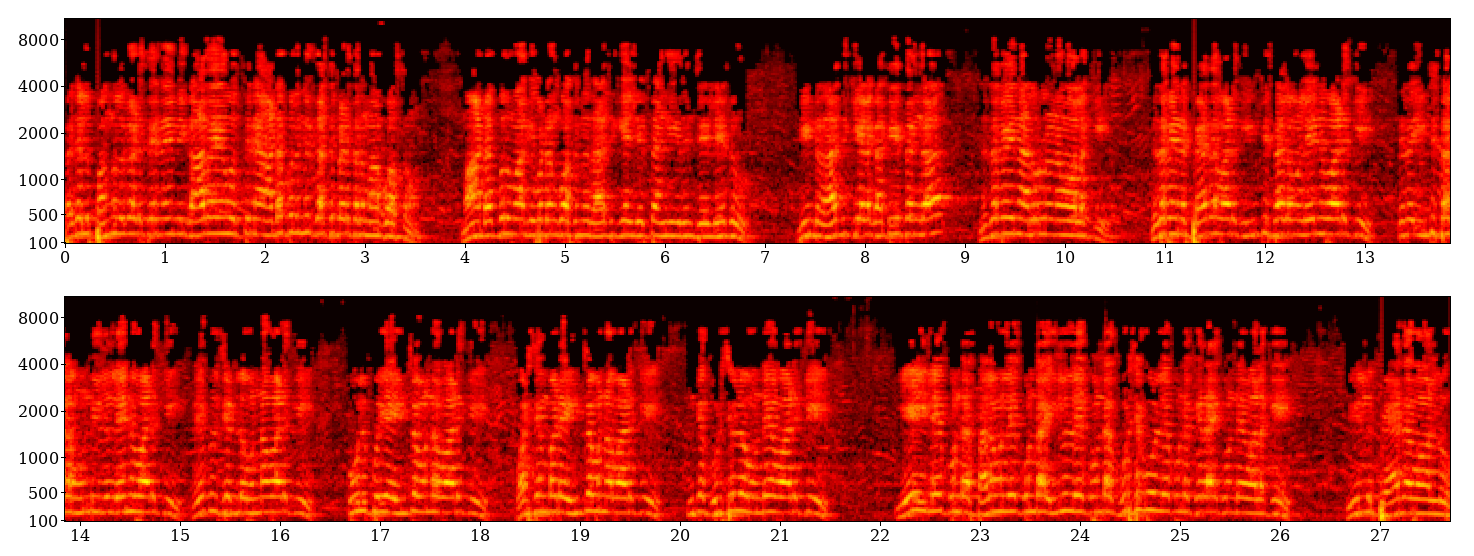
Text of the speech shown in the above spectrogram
ప్రజలు పన్నులు కడితేనే మీకు ఆదాయం వస్తేనే ఆ డబ్బులు మీరు ఖర్చు పెడతారు మా కోసం. మా డబ్బులు మాకు ఇవ్వడం కోసం మీరు రాజకీయాలు చెప్తే అంగీకరించలేదు దీంట్లో రాజకీయాలకు అతీతంగా నిజమైన అరువులున్న వాళ్ళకి నిజమైన పేదవాడికి ఇంటి స్థలం లేని వాడికి లేదా ఇంటి స్థలం ఉండి ఇల్లు లేని వాడికి రేకుల షెడ్లో ఉన్నవాడికి కూలిపోయే ఇంట్లో ఉన్నవాడికి వర్షం పడే ఇంట్లో ఉన్నవాడికి ఇంకా గుడిసెలో ఉండేవాడికి ఏ లేకుండా స్థలం లేకుండా ఇల్లు లేకుండా గుడిసె కూడా లేకుండా కిరాయికి ఉండే వాళ్ళకి వీళ్ళు పేదవాళ్ళు.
